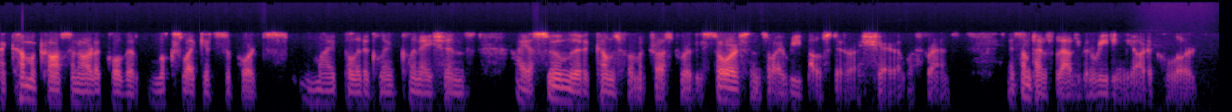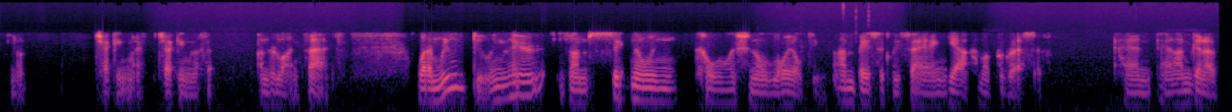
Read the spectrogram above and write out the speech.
I come across an article that looks like it supports my political inclinations. I assume that it comes from a trustworthy source, and so I repost it or I share it with friends, and sometimes without even reading the article or you know checking my checking the underlying facts. What I'm really doing there is I'm signaling coalitional loyalty. I'm basically saying, yeah, I'm a progressive, and and I'm going to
